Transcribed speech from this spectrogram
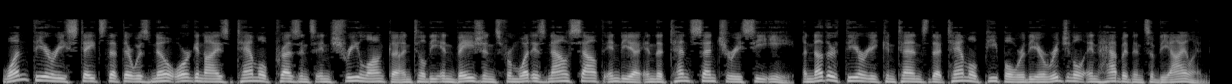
One theory states that there was no organized Tamil presence in Sri Lanka until the invasions from what is now South India in the 10th century CE. Another theory contends that Tamil people were the original inhabitants of the island.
